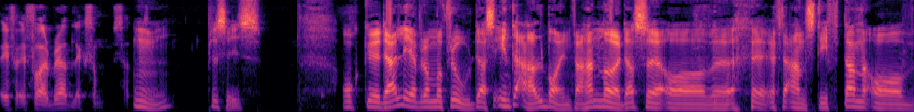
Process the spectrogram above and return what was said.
är förberedd liksom. Mm, precis. Och eh, där lever de och frodas, inte Alboin, för han mördas eh, av, eh, efter anstiftan av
